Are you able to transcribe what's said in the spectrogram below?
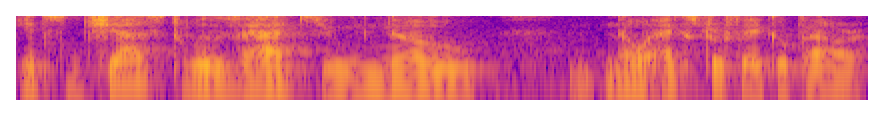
it's just with vacuum, no, no extra phaco power.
